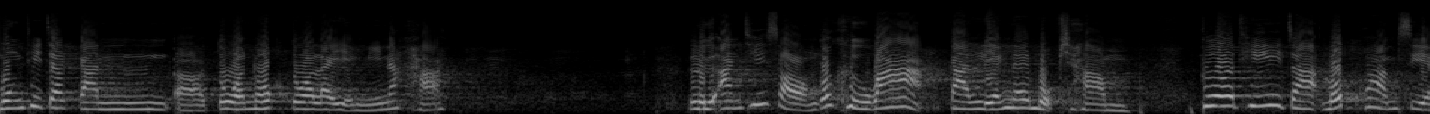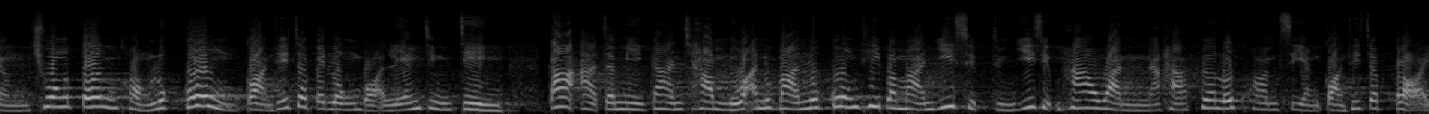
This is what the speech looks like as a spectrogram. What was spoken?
มุ้งที่จะกันตัวนกตัวอะไรอย่างนี้นะคะ หรืออันที่สองก็คือว่าการเลี้ยงในระบบชำ เพื่อที่จะลดความเสี่ยงช่วงต้นของลูกกุ้ง ก่อนที่จะไปลงบ่อเลี้ยงจริง ๆ ก็อาจจะมีการชำหรือว่าอนุบาลลูกกุ้งที่ประมาณ 20-25 วันนะคะเพื่อลดความเสี่ยงก่อนที่จะปล่อย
